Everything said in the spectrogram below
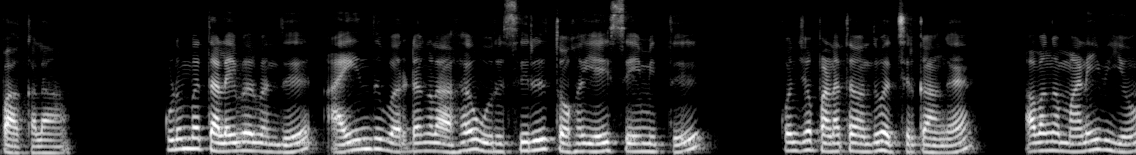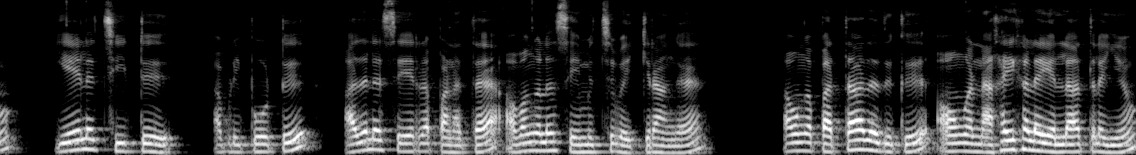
பார்க்கலாம். குடும்ப தலைவர் வந்து ஐந்து வருடங்களாக ஒரு சிறு தொகையை சேமித்து கொஞ்சம் பணத்தை வந்து வச்சுருக்காங்க. அவங்க மனைவியும் ஏலச்சீட்டு அப்படி போட்டு அதில் சேர்கிற பணத்தை அவங்களும் சேமித்து வைக்கிறாங்க. அவங்க பத்தாததுக்கு அவங்க நகைகளை எல்லாத்துலேயும்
